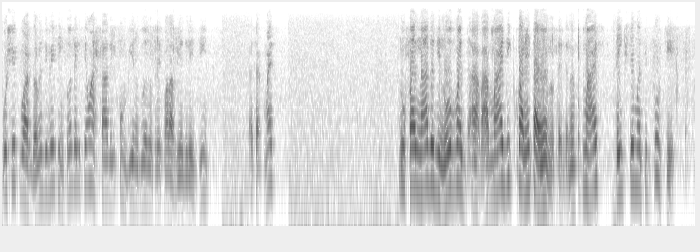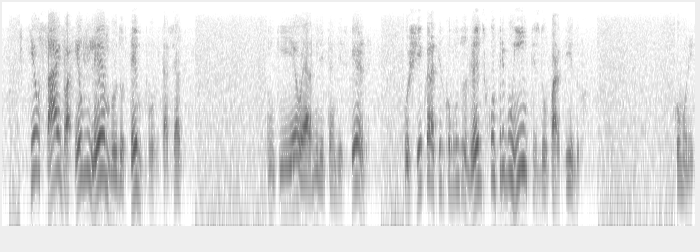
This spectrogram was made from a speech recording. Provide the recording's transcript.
O Chico Buarque de Holanda, de vez em quando, ele tem um achado, ele combina duas ou três palavrinhas direitinho, tá mas não faz nada de novo mas há, mais de 40 anos, tá entendendo? Mas tem que ser mantido. Por quê? Que eu saiba, eu me lembro do tempo, tá certo? Em que eu era militante de esquerda, o Chico era tido como um dos grandes contribuintes do partido comunista.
